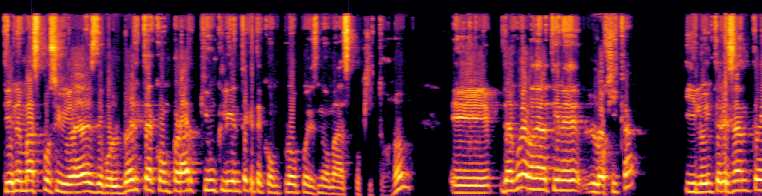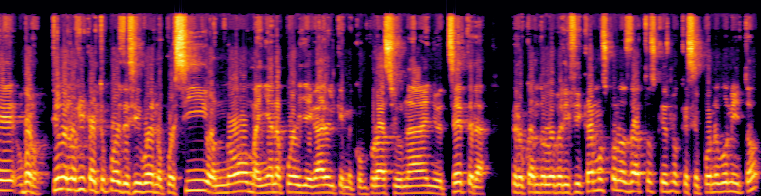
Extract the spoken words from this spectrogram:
tiene más posibilidades de volverte a comprar que un cliente que te compró, pues no más poquito, ¿no? Eh, de alguna manera tiene lógica, y lo interesante, bueno, tiene lógica y tú puedes decir, bueno, pues sí o no, mañana puede llegar el que me compró hace un año, etcétera. Pero cuando lo verificamos con los datos, que es lo que se pone bonito,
